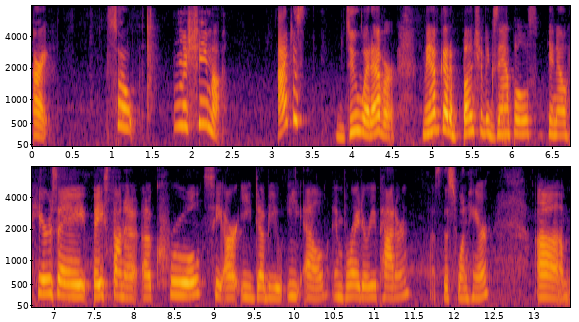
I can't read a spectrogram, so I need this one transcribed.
all right. So, Mishima. I just do whatever. I mean, I've got a bunch of examples. You know, here's a, based on a, a Crewel, C-R-E-W-E-L, embroidery pattern. That's this one here. Um,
